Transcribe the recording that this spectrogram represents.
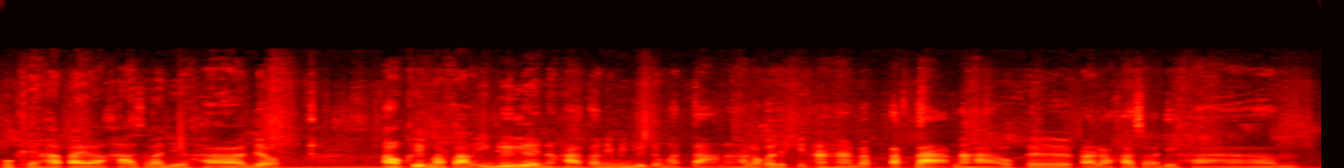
โอเคค่ะ ไปแล้วค่ะ สวัสดีค่ะ เดี๋ยวเอาคลิปมาฝากอีกเรื่อยๆนะคะ ตอนนี้มันอยู่จังหวัดตากนะคะ เราก็จะกินอาหารแบบตากๆนะคะ โอเค ไปแล้วค่ะ สวัสดีค่ะ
